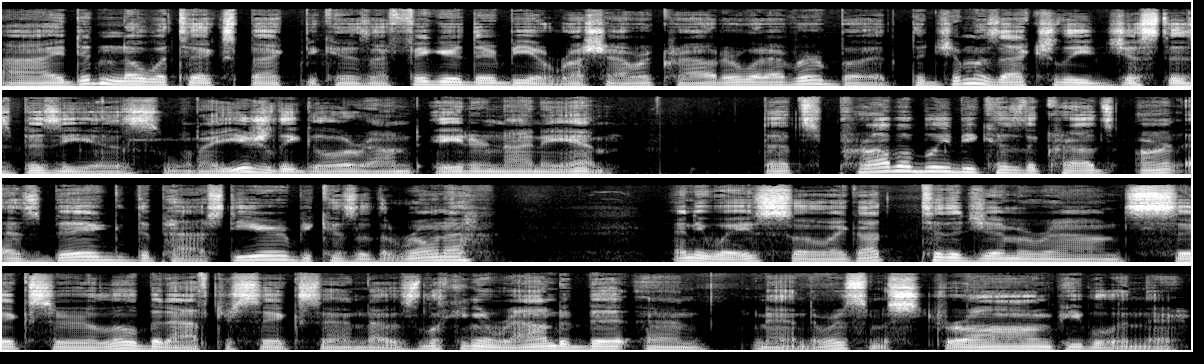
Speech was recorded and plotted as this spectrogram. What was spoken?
I didn't know what to expect because I figured there'd be a rush hour crowd or whatever, but the gym was actually just as busy as when I usually go around 8 or 9 a.m. That's probably because the crowds aren't as big the past year because of the Rona. Anyways, so I got to the gym around 6 or a little bit after 6, and I was looking around a bit, and man, there were some strong people in there.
